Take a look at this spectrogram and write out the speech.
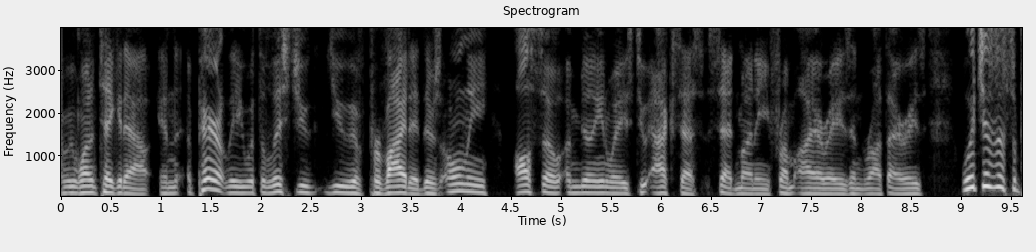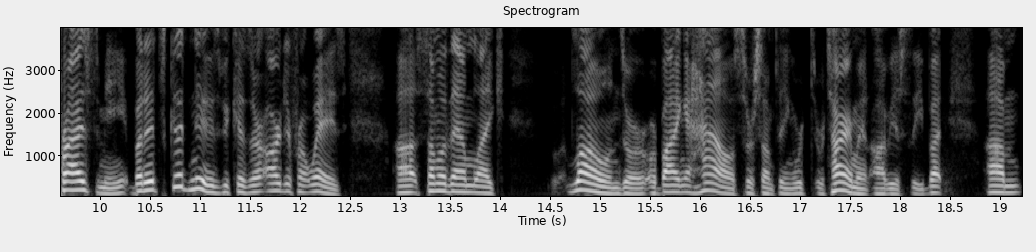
and we want to take it out. And apparently, with the list you you have provided, there's only also a million ways to access said money from IRAs and Roth IRAs, which is a surprise to me. But it's good news because there are different ways. Uh, some of them like loans or or buying a house or something, re- retirement, obviously. But um,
